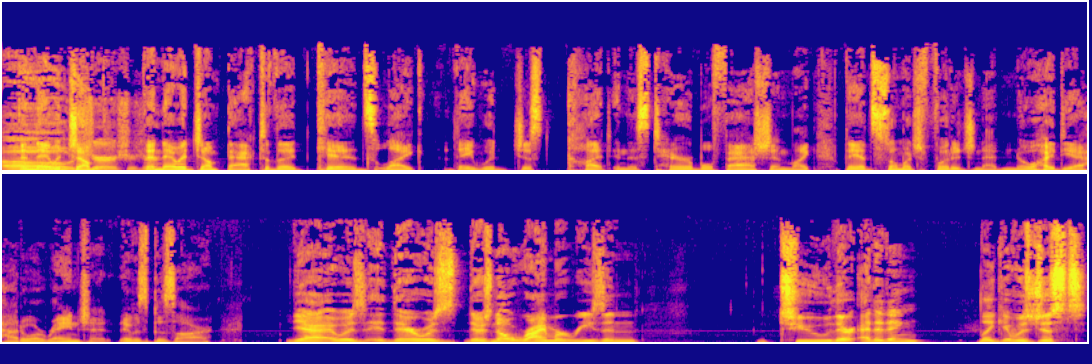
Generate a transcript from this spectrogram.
then they Oh, would jump, sure, sure, sure. then they would jump back to the kids. Like they would just cut in this terrible fashion. Like they had so much footage and had no idea how to arrange it. It was bizarre. yeah, it was. It, there was. There's no rhyme or reason to their editing. Like it was just.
